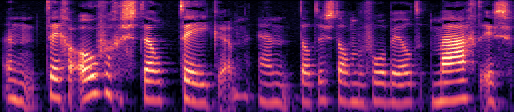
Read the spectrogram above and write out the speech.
een tegenovergesteld teken. En dat is dan bijvoorbeeld maagd is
